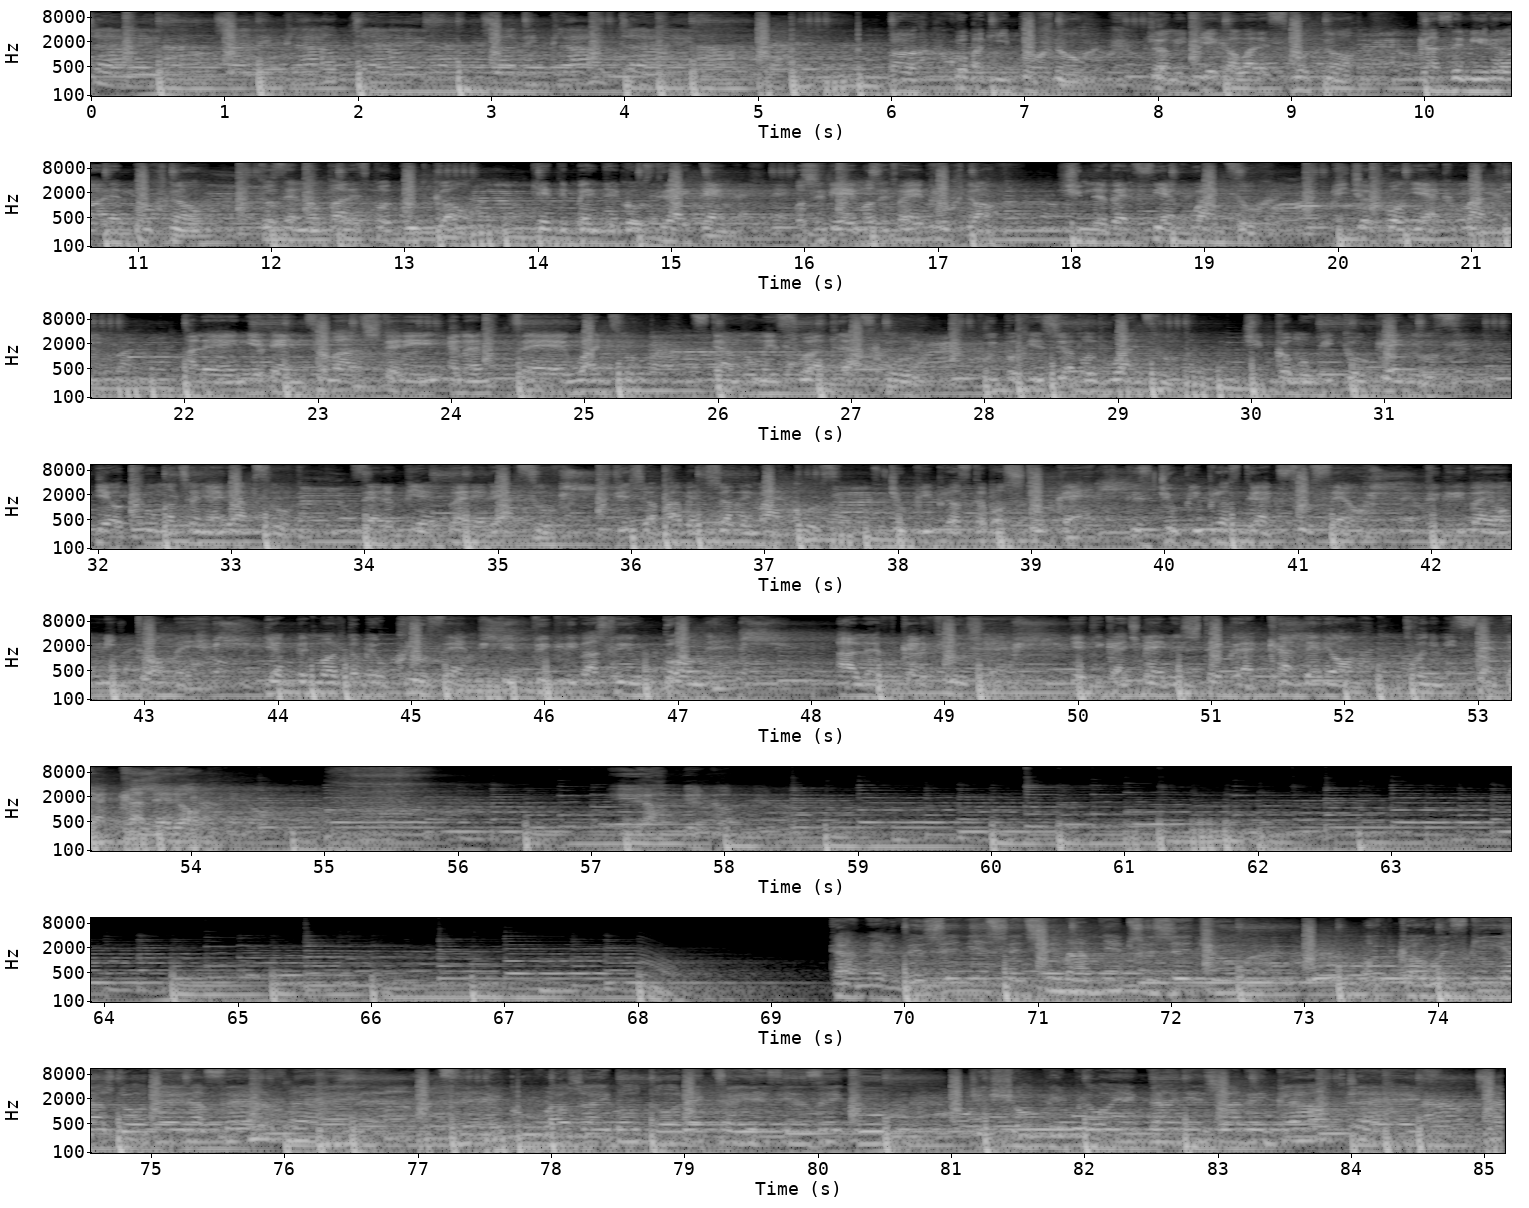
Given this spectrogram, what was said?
chase cloud chase Żaden cloud chase O, chłopaki puchną. Flomit wjechał, ale smutno. Casemiro, ale buchnął To ze mną palec pod budką. Kiedy będę ghostwriterem Ożywiej może twoje próchno. Zimne wersje jak łańcuch. Picior płonie jak Mati. Ale nie ten co ma 4 MMC łańcuch. Stan umysłu atlas chmur Chuj podjeżdża pod łańcuch Nie od tłumaczenia rapsu Zero pie parę reaksów Wieża Paweł, żaden Markus. Dziupli prosto po sztukę. Ty z dziupli prosto jak suseł. Wygrywają mi domy Jakby mordo był kruzem. Ty wygrywasz bony Ale w karfiurze Nie tykać mnie niż tego jak Calderon. Dzwoni mi jak Calderon się, trzyma mnie przy życiu. Od kołyski aż do teraz self-made Synek uważaj, bo to lekcja jest języku. Dziesiąty projekt, a nie żaden cloud chase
